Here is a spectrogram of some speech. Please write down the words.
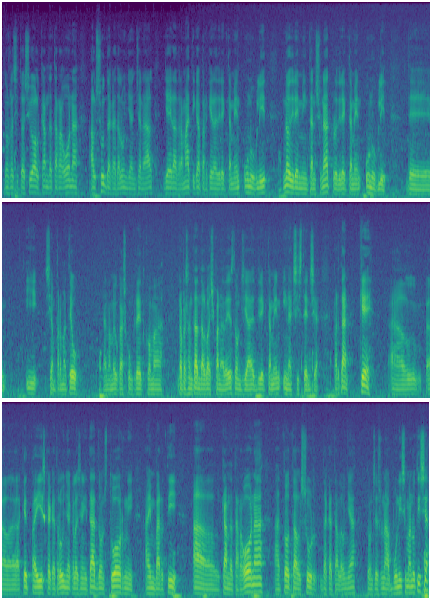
doncs la situació al Camp de Tarragona, al sud de Catalunya en general, ja era dramàtica perquè era directament un oblit, no direm intencionat, però directament un oblit. De... I, si em permeteu, en el meu cas concret, com a representant del Baix Penedès, doncs ja directament inexistència. Per tant, que el, aquest país, que Catalunya, que la Generalitat, doncs, torni a invertir al Camp de Tarragona, a tot el sud de Catalunya, doncs és una boníssima notícia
